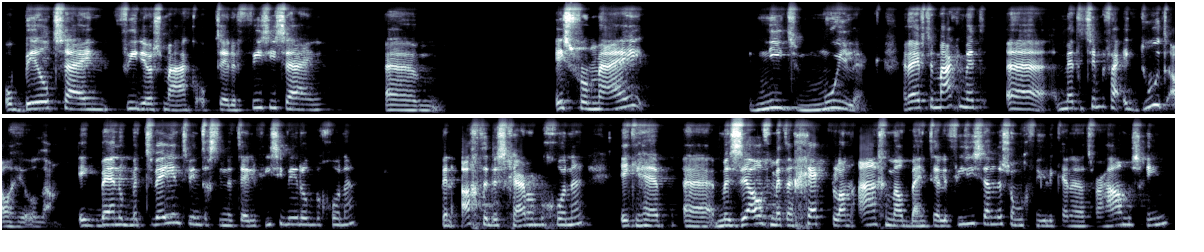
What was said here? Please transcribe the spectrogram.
op beeld zijn, video's maken, op televisie zijn, um, is voor mij niet moeilijk. En dat heeft te maken met, uh, met het Simplify. Ik doe het al heel lang. Ik ben op mijn 22 in de televisiewereld begonnen. Ik ben achter de schermen begonnen. Ik heb uh, mezelf met een gek plan aangemeld bij een televisiezender. Sommigen van jullie kennen dat verhaal misschien.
